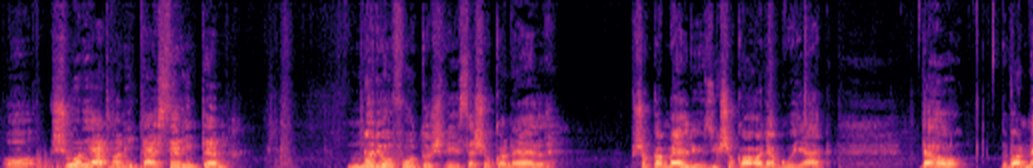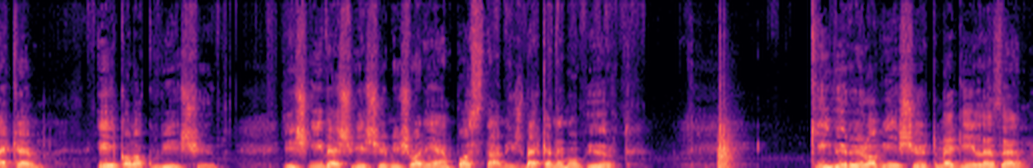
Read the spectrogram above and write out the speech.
A sorjátlanítás szerintem nagyon fontos része, sokan el, sokan mellőzik, sokan hanyagolják, de ha van nekem ék alakú vésőm, és íves vésőm, és van ilyen pasztám, és bekenem a bőrt, kívülről a vésőt megélezem,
